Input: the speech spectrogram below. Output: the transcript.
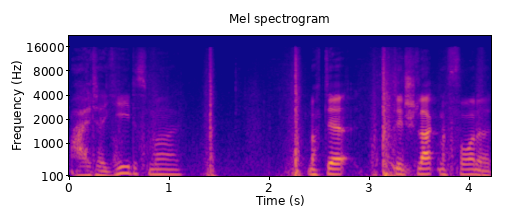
Alter, jedes Mal. Macht der den Schlag nach vorne.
